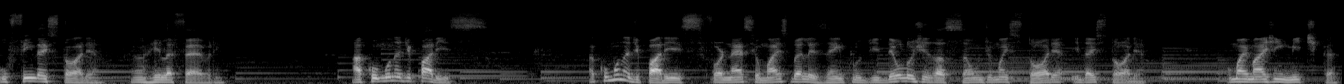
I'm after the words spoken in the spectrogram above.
O fim da história, Henri Lefebvre. A Comuna de Paris. A Comuna de Paris fornece o mais belo exemplo de ideologização de uma história e da história. Uma imagem mítica,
